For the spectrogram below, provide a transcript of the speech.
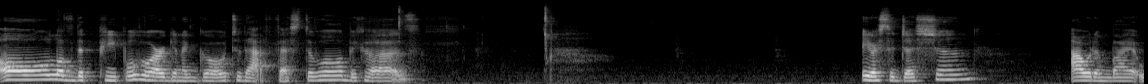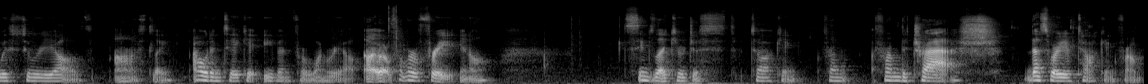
all of the people who are gonna go to that festival because your suggestion i wouldn't buy it with two reals honestly. I wouldn't take it even for one real uh, for free you know seems like you're just talking from from the trash that's where you're talking from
